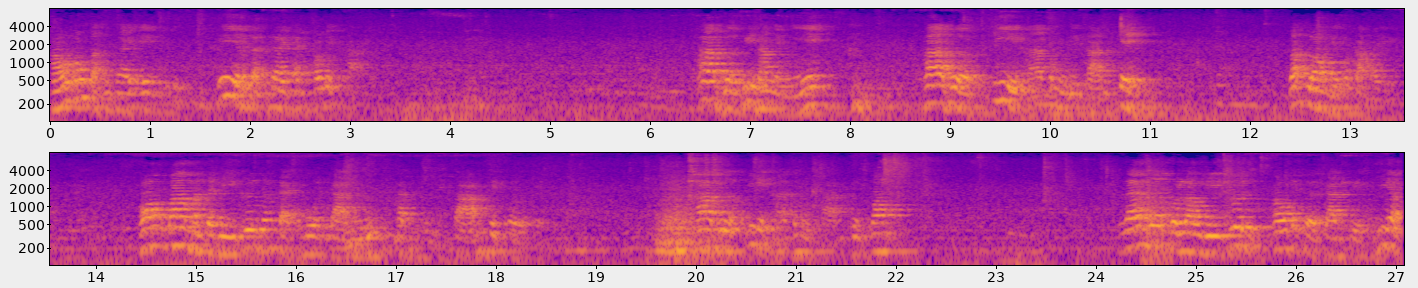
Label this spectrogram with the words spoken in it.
เขาต้องตัดสินใจเองนี่อย่าไปตัดสินใจแทนเขาเด็ดขาดถ้าเผื่อพี่ทำอย่างนี้ ถ้าเผื่อพี่หาสมุดิฐานเก่ง รับรองเดี๋ยวเขากลับไปเพราะว่ามันจะดีขึ้นตั้งแต่กระบวนการรู้ทันสามสิบเปอร์เซ็นต์ถ้าเผื่อพี่หาสมุดฐานถูกต้อง และเมื่อคนเราดีขึ้นเขาจะเกิดการเปรียบเทียบ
